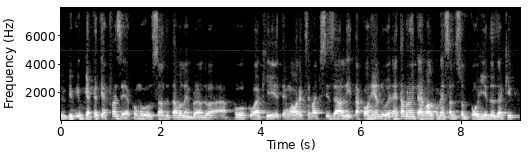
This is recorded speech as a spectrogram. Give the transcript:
e, o que é que eu tinha que fazer? Como o Sandro estava lembrando há pouco aqui, tem uma hora que você vai precisar ali, está correndo. A gente estava no intervalo conversando sobre corridas aqui.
